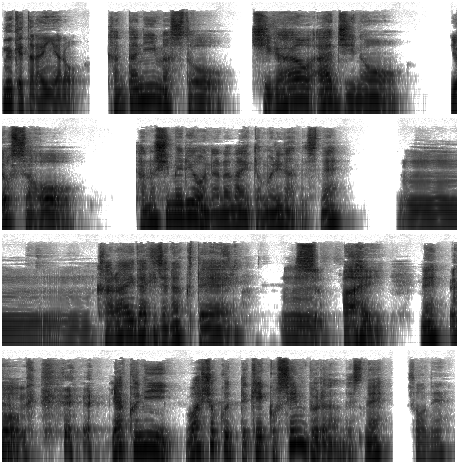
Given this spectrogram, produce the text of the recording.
抜けたらいいんやろ簡単に言いますと、違う味の良さを楽しめるようにならないと無理なんですね。う。ん。辛いだけじゃなくて、うん。酸っぱい、ね、こう、逆に和食って結構シンプルなんですね。そうね。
